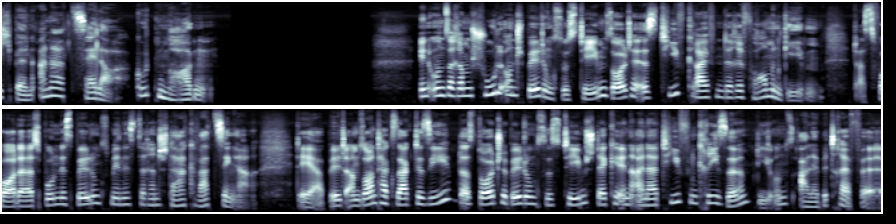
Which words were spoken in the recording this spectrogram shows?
Ich bin Anna Zeller. Guten Morgen. In unserem Schul- und Bildungssystem sollte es tiefgreifende Reformen geben. Das fordert Bundesbildungsministerin Stark-Watzinger. Der Bild am Sonntag sagte sie, das deutsche Bildungssystem stecke in einer tiefen Krise, die uns alle betreffe.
